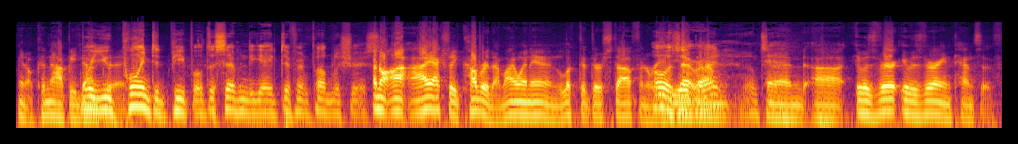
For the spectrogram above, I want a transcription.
you know, could not be done. Where you today. pointed people to 78 different publishers. No, I, I actually covered them. I went in and looked at their stuff and reviewed them. Oh, is that right? And uh, it was very, it was very intensive.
